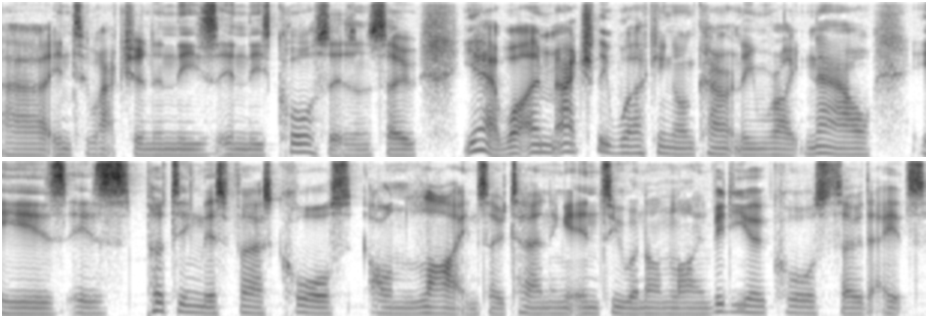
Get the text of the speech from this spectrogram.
uh, into action in these in these courses. And so, yeah, what I'm actually working on currently right now is is putting this first course online, so turning it into an online video course, so that it's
